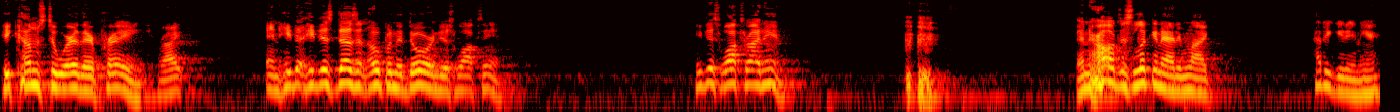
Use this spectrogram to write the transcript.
he comes to where they're praying, right? And he, he just doesn't open the door and just walks in. He just walks right in. and they're all just looking at him like, How'd he get in here?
